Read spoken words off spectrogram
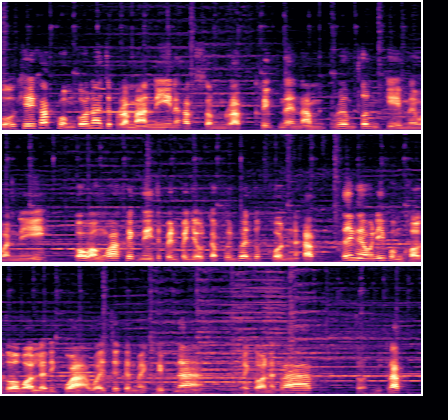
โอเคครับผมก็น่าจะประมาณนี้นะครับสำหรับคลิปแนะนำเริ่มต้นเกมในวันนี้ ก็หวังว่าคลิปนี้จะเป็นประโยชน์กับเพื่อนๆทุกคนนะครับ ถ้าอย่างไรวันนี้ผมขอตัวก่อนแล้วดีกว่าไว้เจอกันใหม่คลิปหน้า ไปก่อนนะครับ สวัสดีครับ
